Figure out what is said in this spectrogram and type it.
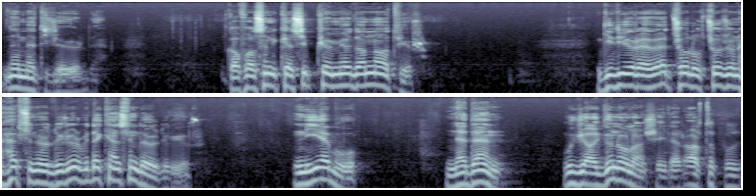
Ne netice verdi? Kafasını kesip kömüğe atıyor. Gidiyor eve, çoluk çocuğunu hepsini öldürüyor, bir de kendisini de öldürüyor. Niye bu? Neden? Bu yaygın olan şeyler artık bu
